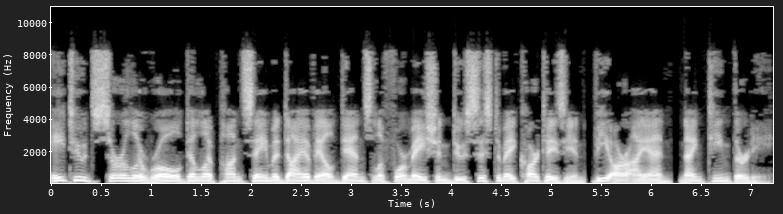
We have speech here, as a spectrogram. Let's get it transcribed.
Études sur le rôle de la pensée médiévale dans la formation du système cartésien, Vrin, 1930.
